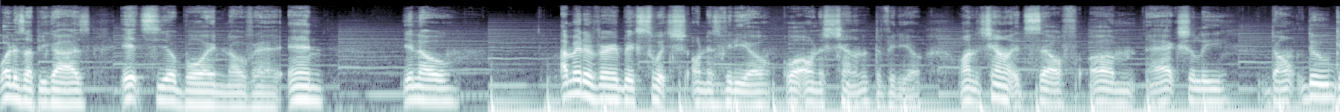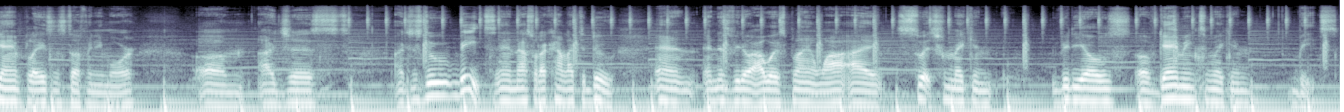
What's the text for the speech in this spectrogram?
What is up, you guys? It's your boy Novad, and you know, I made a very big switch on this video, well, on this channel, not the video, on the channel itself. Um, I actually don't do gameplays and stuff anymore. Um, I just, I just do beats, and that's what I kind of like to do. And in this video, I will explain why I switched from making videos of gaming to making beats.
